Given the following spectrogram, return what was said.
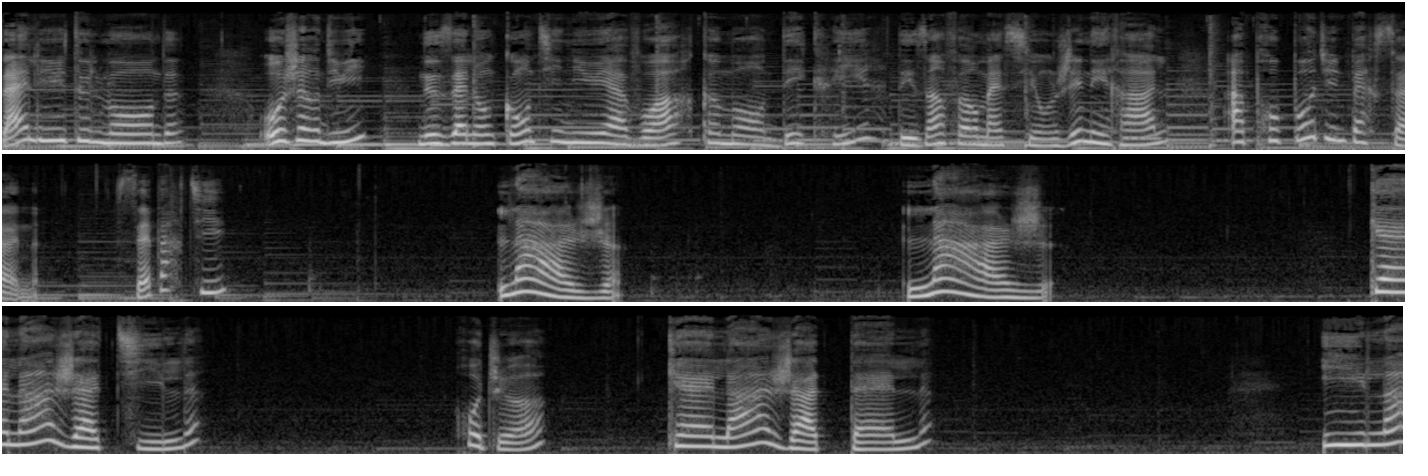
Salut tout le monde Aujourd'hui, nous allons continuer à voir comment décrire des informations générales à propos d'une personne. C'est parti L'âge L'âge Quel âge a-t-il 或者 Quel âge a-t-elle Il a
